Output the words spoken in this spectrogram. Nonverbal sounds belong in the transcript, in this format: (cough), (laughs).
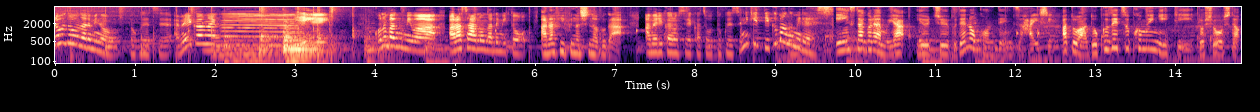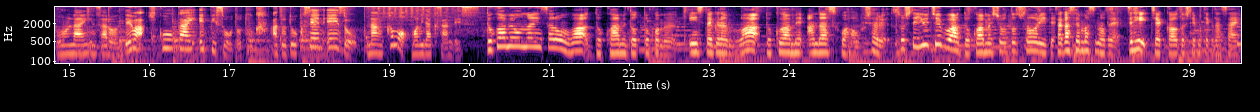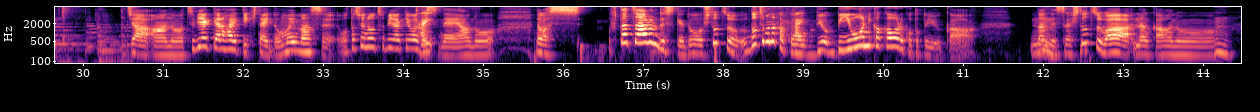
忍と成美の独舌アメリカンライフこの番組はアラサーの成美とアラフィフのしのぶがアメリカの生活を独舌に切っていく番組です。インスタグラムや YouTube でのコンテンツ配信。あとは毒舌コミュニティと称したオンラインサロンでは非公開エピソードとかあと独占映像なんかも盛りだくさんです。ドクアメオンラインサロンはドクアメ .com インスタグラムはドクアメアンダースコアオフィシャル。そして YouTube はドクアメショートストーリーで探せますのでぜひチェックアウトしてみてくださいじゃああのつぶやきから入っていきたいと思います。私のつぶやきはですね、あのだからす2つあるんですけど1つどっちもなんかこう、はい。美美容に関わることというかなんですが、一つはなんかあの、うん。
